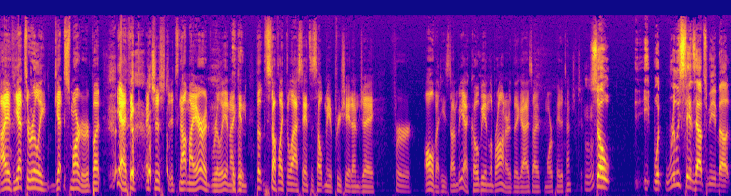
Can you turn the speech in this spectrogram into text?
I have yet to really get smarter, but yeah, I think it's just it's not my era really, and I can the stuff like the Last Dance has helped me appreciate MJ for all that he's done. But yeah, Kobe and LeBron are the guys I've more paid attention to. So, what really stands out to me about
